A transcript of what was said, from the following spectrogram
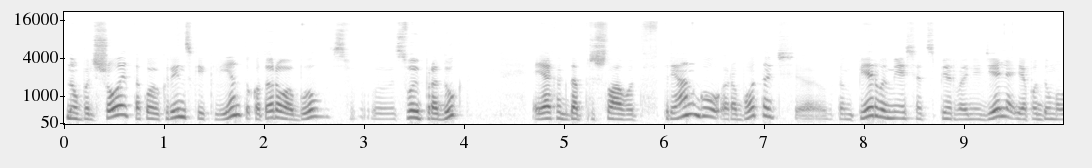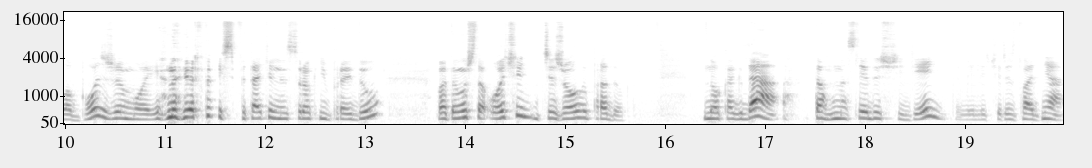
но большой такой украинский клиент, у которого был э, свой продукт. Я когда пришла вот в Триангу работать, э, там первый месяц, первая неделя, я подумала, боже мой, я, наверное, испытательный срок не пройду, потому что очень тяжелый продукт. Но когда там на следующий день там, или через два дня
